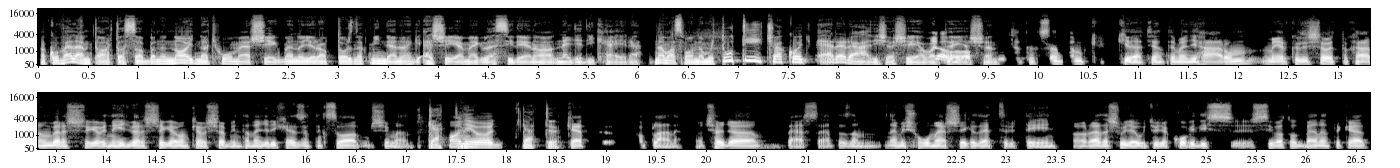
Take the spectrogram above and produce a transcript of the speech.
akkor velem tartasz abban a nagy-nagy homerségben, hogy a Raptorsnak minden meg esélye meg lesz idén a negyedik helyre. Nem azt mondom, hogy tuti, csak hogy erre reális esélye van Jó, teljesen. Tehát szerintem ki lehet jelenteni, mennyi három mérkőzése vagytok, három veressége, vagy négy veressége van kevesebb, mint a negyedik helyzetnek, szóval simán. Kettő. Annyi, hogy kettő. Kettő a pláne. Úgyhogy uh, persze, hát ez nem, nem is hómerség, ez egyszerű tény. Ráadásul ugye úgy, hogy a Covid is szivatott benneteket,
